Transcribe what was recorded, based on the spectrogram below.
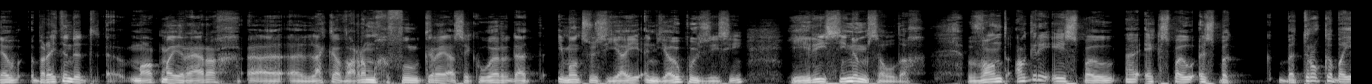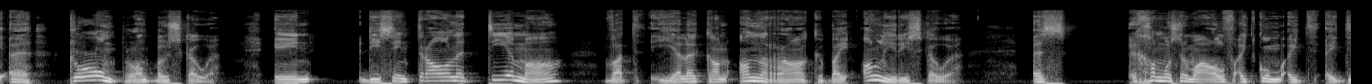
Nou, Breiten dit uh, maak my regtig 'n uh, 'n lekker warm gevoel kry as ek hoor dat iemand soos jy in jou posisie hierdie siening huldig. Want Agri Expo, uh, Expo is be betrokke by 'n klomp landbouskoue. En die sentrale tema wat julle kan aanraak by al hierdie skoue is gaan mos nou maar half uitkom uit uit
